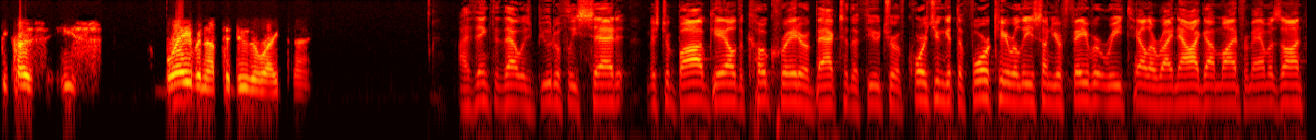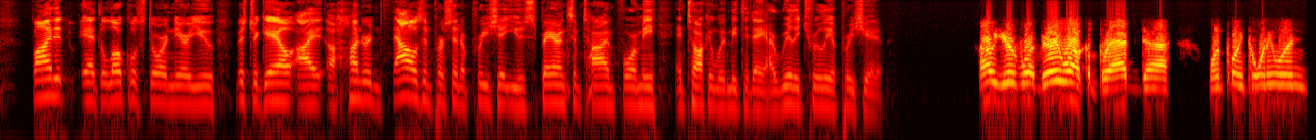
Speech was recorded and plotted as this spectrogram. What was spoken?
because he's brave enough to do the right thing. I think that that was beautifully said. Mr. Bob Gale, the co creator of Back to the Future. Of course, you can get the 4K release on your favorite retailer right now. I got mine from Amazon. Find it at the local store near you. Mr. Gale, I 100,000% appreciate you sparing some time for me and talking with me today. I really, truly appreciate it. Oh, you're very welcome, Brad. Uh, 1.21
